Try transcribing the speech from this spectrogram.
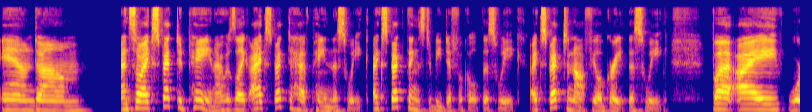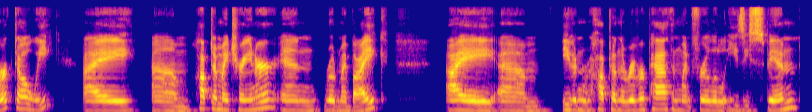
And um, and so I expected pain. I was like, I expect to have pain this week. I expect things to be difficult this week. I expect to not feel great this week. But I worked all week. I um, hopped on my trainer and rode my bike. I um, even hopped on the river path and went for a little easy spin.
